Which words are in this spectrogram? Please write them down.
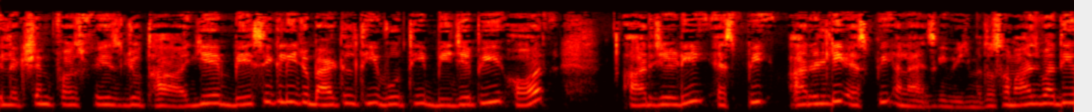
इलेक्शन फ़र्स्ट फ़ेज़ जो था, ये बेसिकली जो बैटल थी, वो थी बीजेपी और RJD SP RLD SP alliance के बीच में। तो समाजवादी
